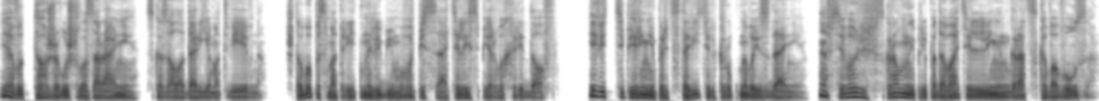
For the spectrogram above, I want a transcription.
«Я вот тоже вышла заранее», — сказала Дарья Матвеевна, «чтобы посмотреть на любимого писателя из первых рядов. Я ведь теперь не представитель крупного издания, а всего лишь скромный преподаватель Ленинградского вуза.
